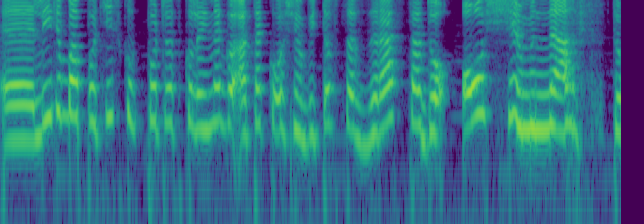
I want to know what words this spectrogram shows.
e, liczba pocisków podczas kolejnego ataku 8-bitowca wzrasta do 18.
